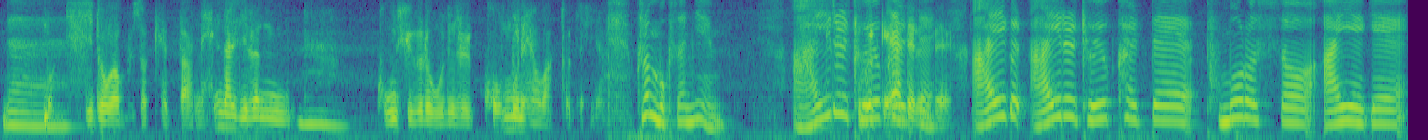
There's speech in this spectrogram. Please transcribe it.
네. 뭐 기도가 부족했다 맨날 이런 음. 공식으로 우리를 고문해 왔거든요. 그럼 목사님 아이를 교육할 때 되는데 아이를 아이를 교육할 때 부모로서 아이에게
